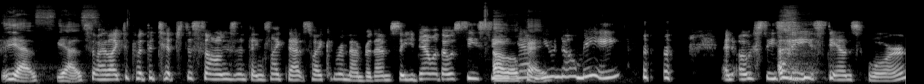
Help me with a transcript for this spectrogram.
Yes, yes. So I like to put the tips to songs and things like that so I can remember them. So you down with OCC? Oh, okay. Yeah, you know me. and OCC stands for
